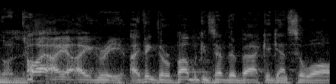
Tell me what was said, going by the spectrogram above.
on this. Oh, I, I agree. I think the Republicans have their back against the wall.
